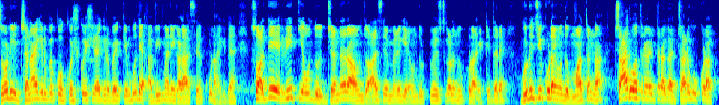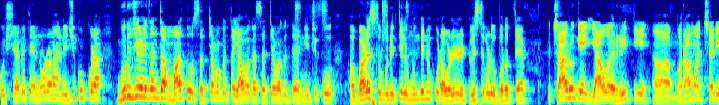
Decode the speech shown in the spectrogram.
ಜೋಡಿ ಚೆನ್ನಾಗಿರ್ಬೇಕು, ಖುಷಿ ಖುಷಿಯಾಗಿರ್ಬೇಕು ಎಂಬುದೇ ಅಭಿಮಾನಿಗಳ ಆಸೆ ಕೂಡ ಆಗಿದೆ. ಸೊ ಅದೇ ರೀತಿಯ ಒಂದು ಜನರ ಒಂದು ಆಸೆ ಮೇರೆಗೆ ಒಂದು ಟ್ವಿಸ್ಟ್ಗಳನ್ನು ಕೂಡ ಇಟ್ಟಿದ್ದಾರೆ. ಗುರುಜಿ ಕೂಡ ಈ ಒಂದು ಮಾತನ್ನ ಚಾರು ಹತ್ರ ಹೇಳ್ತಾರಾಗ ಚಾರುಗೂ ಕೂಡ ಖುಷಿಯಾಗುತ್ತೆ. ನೋಡೋಣ, ನಿಜಕ್ಕೂ ಕೂಡ ಗುರುಜಿ ಹೇಳಿದಂತ ಮಾತು ಸತ್ಯವಾಗುತ್ತೆ. ಯಾವಾಗ ಸತ್ಯವಾಗುತ್ತೆ, ನಿಜಕ್ಕೂ ಬಹಳಷ್ಟು ರೀತಿಯಲ್ಲಿ ಮುಂದೆನೂ ಕೂಡ ಒಳ್ಳೊಳ್ಳೆ ಟ್ವಿಸ್ಟ್ಗಳು ಬರುತ್ತೆ. ಚಾರುಗೆ ಯಾವ ರೀತಿ ರಾಮಾಚಾರಿ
